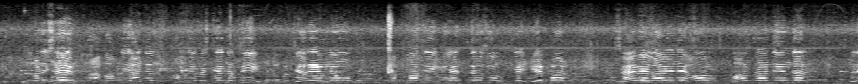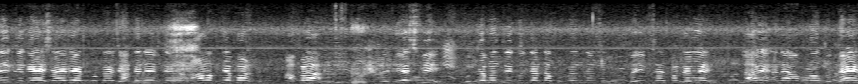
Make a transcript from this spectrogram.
ચૂંટણી સાહેબ, આપ આપણી આજે આપણી વચ્ચે નથી, પણ જ્યારે એમને હું આપમાંથી યાદ કરું છું કે એ પણ સાહેબે લાવીને ઓલ ભારત અંદર દરેક જગ્યાએ સાહેબે પોતે જાતે આ વખતે પણ આપણા યશવી મુખ્યમંત્રી ગુજરાતના ભૂપેન્દ્રભાઈ સાહેબ પટેલને લાવી અને આપણો બધાએ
